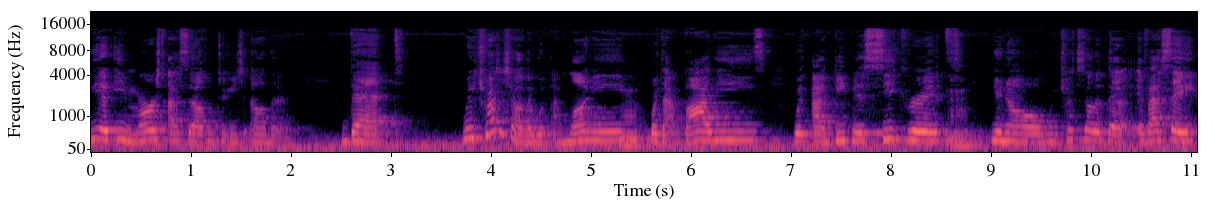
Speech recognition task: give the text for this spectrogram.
we have immersed ourselves into each other that we trust each other with our money, mm-hmm. with our bodies, with our deepest secrets. Mm-hmm. You know, we trust each other that if I say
